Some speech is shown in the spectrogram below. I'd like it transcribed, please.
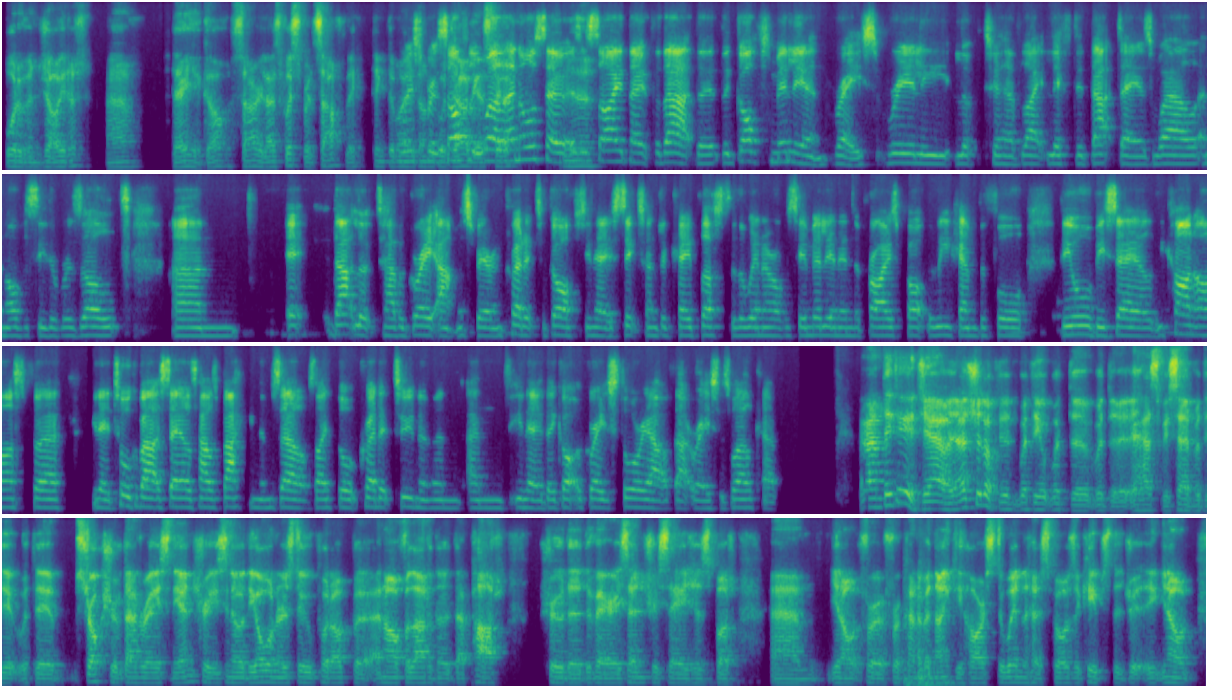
would have enjoyed it. Um, There you go. Sorry, let's whisper it softly. I think they might whisper have done a good softly. job Well, and also as a side note for that, the the Goffs Million race really looked to have like lifted that day as well, and obviously the result. Um, it, that looked to have a great atmosphere and credit to Goffs, you know, 600k plus to the winner, obviously a million in the prize pot the weekend before the Orby sale. You can't ask for, you know, talk about a sales house backing themselves. I thought credit to them and and you know they got a great story out of that race as well, Kev. Um, they did, yeah. I should look at with the with the with the. It has to be said with the with the structure of that race and the entries. You know, the owners do put up an awful lot of the, that pot through the, the various entry stages. But um, you know, for for kind of a ninety horse to win it, I suppose it keeps the you know.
